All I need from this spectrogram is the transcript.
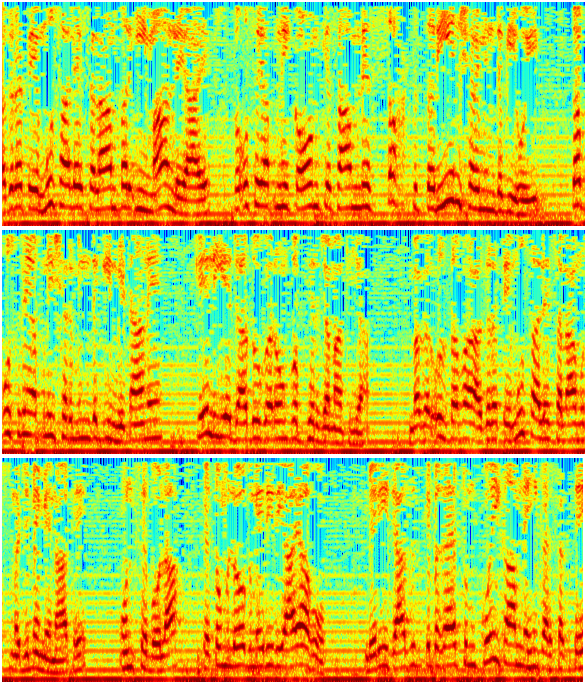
حضرت موس علیہ السلام پر ایمان لے آئے، تو اسے اپنی قوم کے سامنے سخت ترین شرمندگی ہوئی۔ تب اس نے اپنی شرمندگی مٹانے کے لیے جادوگروں کو پھر جمع کیا۔ مگر اس دفعہ حضرت موس علیہ السلام اس مجمع میں نہ تھے۔ ان سے بولا کہ تم لوگ میری رعایا ہو۔ میری اجازت کے بغیر تم کوئی کام نہیں کر سکتے،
